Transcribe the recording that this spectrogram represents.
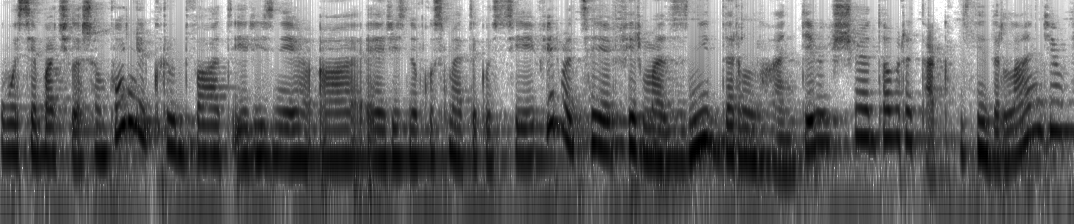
Ось я бачила шампуні Крудват і різні, е, різну косметику з цієї фірми. Це є фірма з Нідерландів, якщо я добре так, з Нідерландів.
